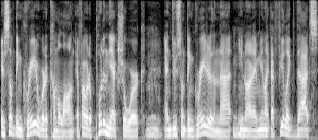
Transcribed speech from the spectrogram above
if something greater were to come along, if I were to put in the extra work mm-hmm. and do something greater than that, you mm-hmm. know what I mean? Like I feel like that's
